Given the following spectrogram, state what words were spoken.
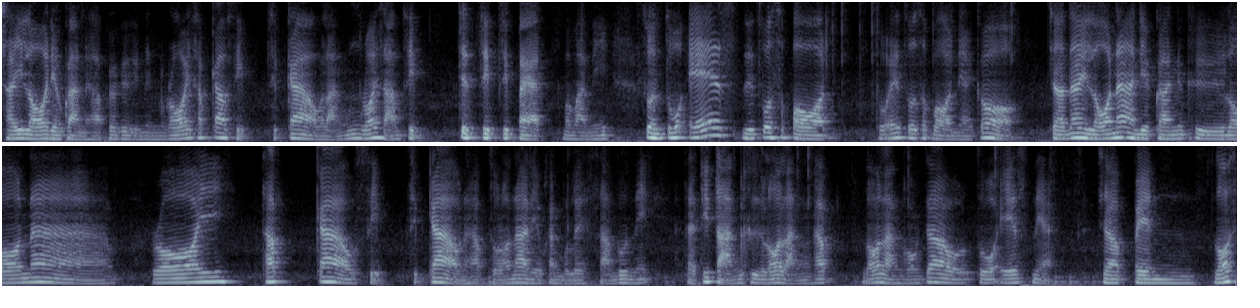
ใช้ล้อเดียวกันนะครับ ก็คือ 100ทับ90 19 หลัง 130 70 18 ประมาณนี้ ส่วนตัว S หรือตัวสปอร์ตตัว S ตัวสปอร์ตเนี่ยก็จะได้ล้อหน้าเดียวกันก็คือล้อหน้า 100ทับ 90 19 นะครับ ตัวล้อหน้าเดียวกันหมดเลย 3 รุ่นนี้ แต่ที่ต่างก็คือล้อหลังครับ ล้อหลังของเจ้าตัว S เนี่ย จะเป็นล้อ 17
